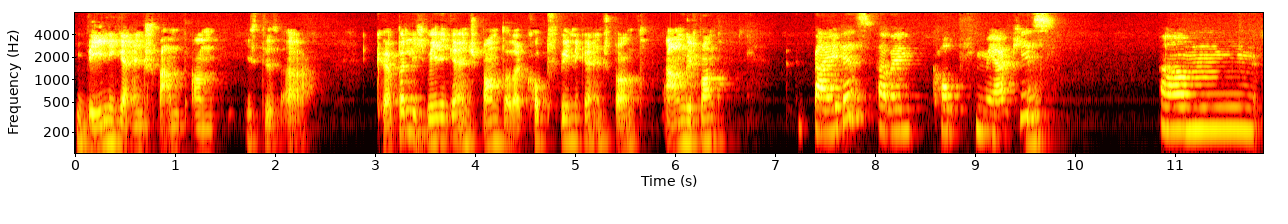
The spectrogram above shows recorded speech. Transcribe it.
weniger entspannt an? Ist das auch körperlich weniger entspannt oder Kopf weniger entspannt, angespannt? beides, aber im Kopf merke ich es. Ähm,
